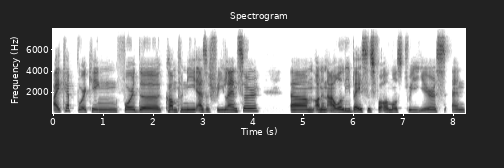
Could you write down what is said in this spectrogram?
I kept working for the company as a freelancer um, on an hourly basis for almost three years. And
